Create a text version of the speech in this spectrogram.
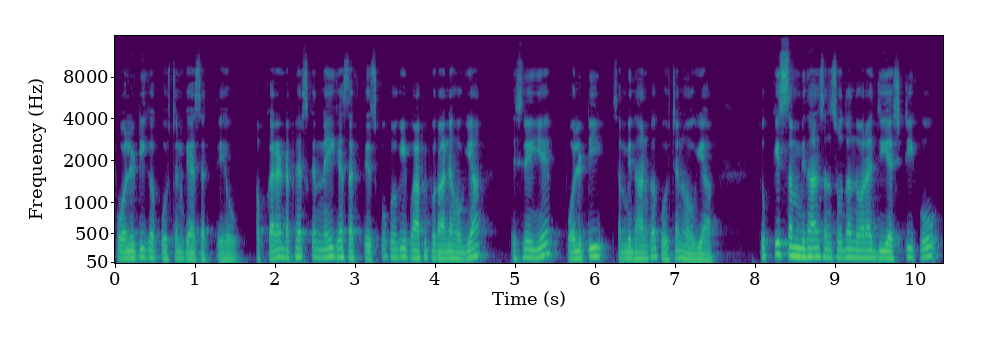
पॉलिटी का क्वेश्चन कह सकते हो। अब करंट अफेयर्स का नहीं कह सकते इसको क्योंकि काफ़ी पुराने हो गया, इसलिए ये पॉलिटी संविधान का क्वेश्चन हो गया। तो किस संविधान संशोधन द्वारा जीएसटी को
